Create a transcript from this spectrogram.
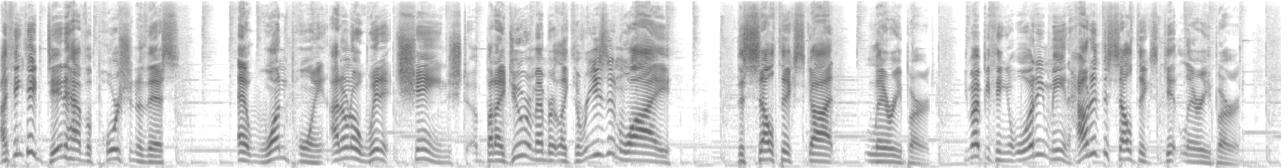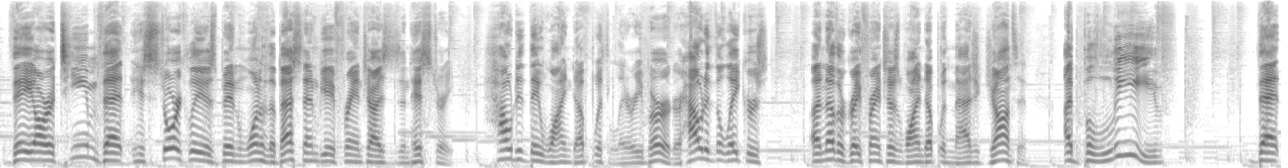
I think they did have a portion of this at one point. I don't know when it changed, but I do remember like the reason why the Celtics got Larry Bird. You might be thinking, well, what do you mean? How did the Celtics get Larry Bird? They are a team that historically has been one of the best NBA franchises in history how did they wind up with Larry Bird? Or how did the Lakers, another great franchise, wind up with Magic Johnson? I believe that,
